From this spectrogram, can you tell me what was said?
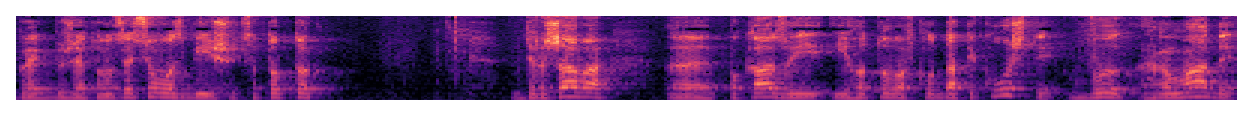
проєкт бюджету. Ну, ця сума збільшується. Тобто держава е, показує і готова вкладати кошти в громади,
